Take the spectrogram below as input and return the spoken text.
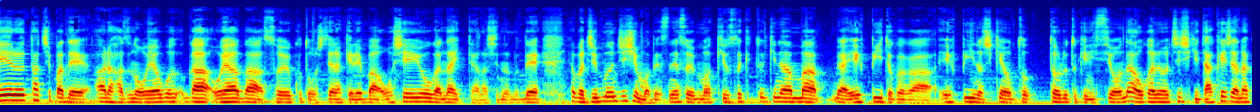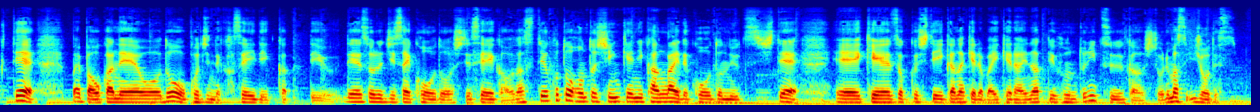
える立場であるはずの親が親がそういうことをしてなければ教えようがないって話なのでやっぱ自分自身もですねそういうまあ基礎的な、まあ、FP とかが FP の試験を取る時に必要なお金の知識だけじゃなくて、まあ、やっぱお金をどう個人で稼いでいくかっていう。でそれ実際行動して成果を出すっていうことを本当に真剣に考えて行動に移して、えー、継続していかなければいけないなっていうふうに痛感しております。以上です。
